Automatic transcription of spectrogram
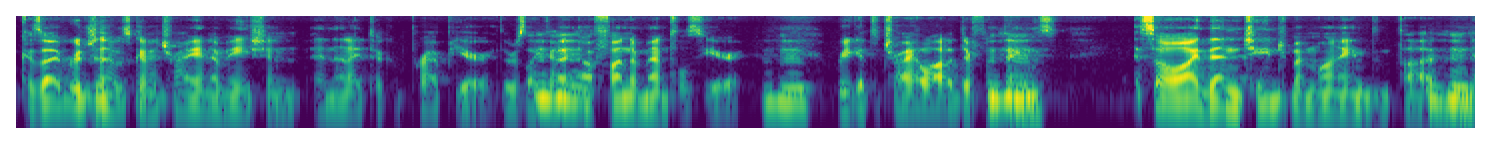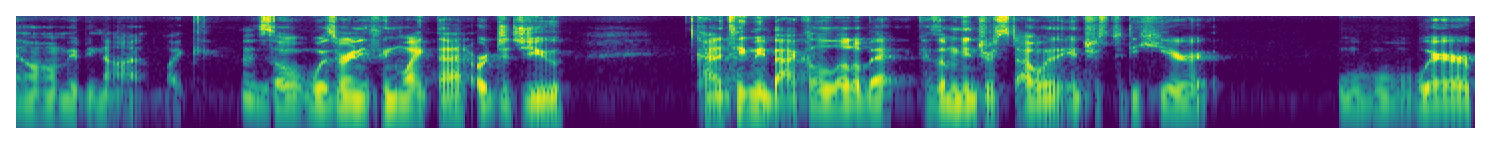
because I originally was going to try animation and then I took a prep year. There's like Mhm. a, a fundamentals year Mhm. where you get to try a lot of different Mhm. things. So I then changed my mind and thought, Mhm. no, maybe not. Like, Mhm. so was there anything like that, or did you kind of take me back a little bit? Because I'm interested. I was interested to hear where,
